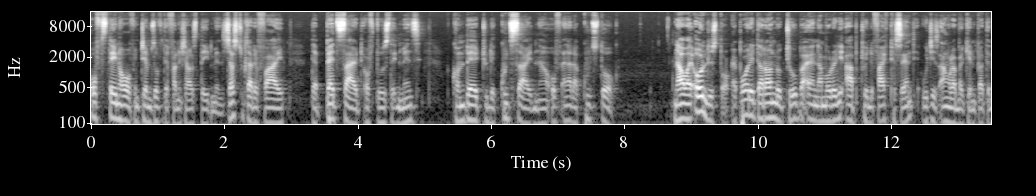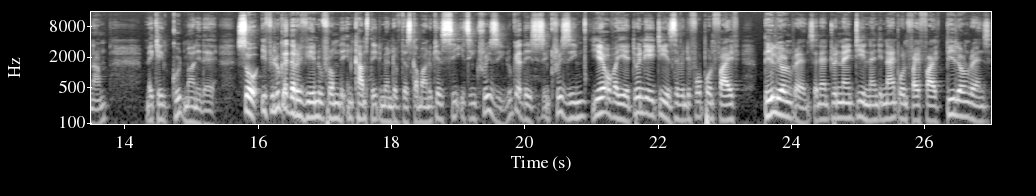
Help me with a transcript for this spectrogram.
of Steinhoff in terms of the financial statements. Just to clarify the bad side of those statements compared to the good side now of another good stock. Now I own this stock. I bought it around October and I'm already up 25%, which is Anglo American Platinum making good money there. So if you look at the revenue from the income statement of this company, you can see it's increasing. Look at this, it's increasing year over year. 2018 74.5 billion rands, and then 2019 99.55 billion rands,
